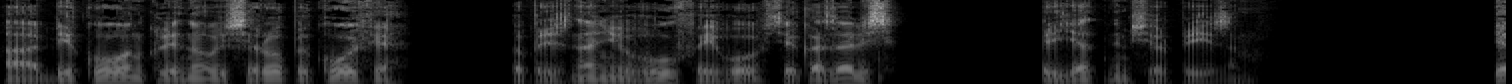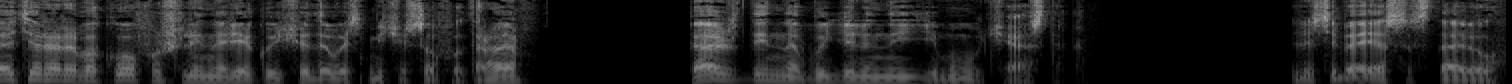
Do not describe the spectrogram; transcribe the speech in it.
а бекон, кленовый сироп и кофе, по признанию Вулфа, и вовсе оказались приятным сюрпризом. Пятеро рыбаков ушли на реку еще до восьми часов утра, каждый на выделенный ему участок. Для себя я составил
